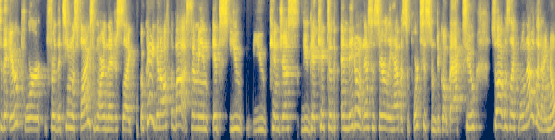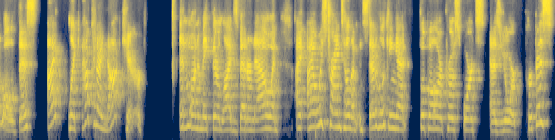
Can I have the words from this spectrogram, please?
to the airport for the team was flying somewhere and they're just like okay get off the bus. I mean it's you you can just you get kicked to the and they don't necessarily have a support system to go back to. So i was like well now that i know all of this i like how can i not care and want to make their lives better now? And I, I always try and tell them instead of looking at football or pro sports as your purpose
